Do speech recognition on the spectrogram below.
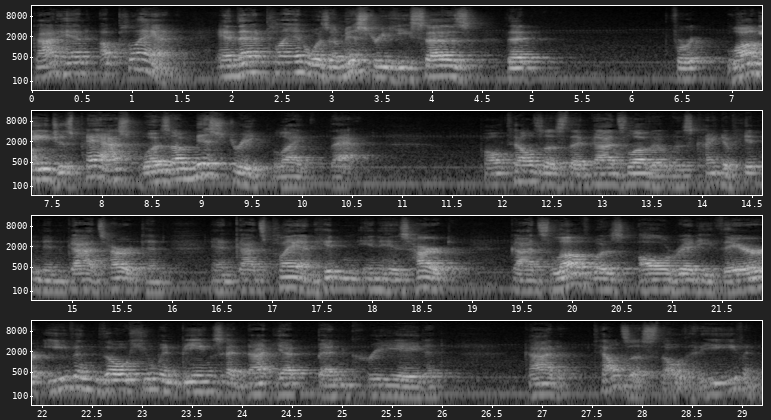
God had a plan. And that plan was a mystery, he says, that for long ages past was a mystery like that. Paul tells us that God's love, it was kind of hidden in God's heart and, and God's plan hidden in his heart God's love was already there, even though human beings had not yet been created. God tells us, though, that He even,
